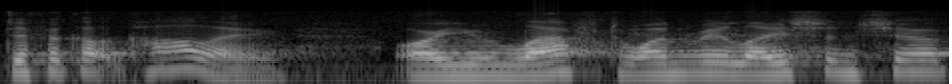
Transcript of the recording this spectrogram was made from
difficult colleague. Or you left one relationship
